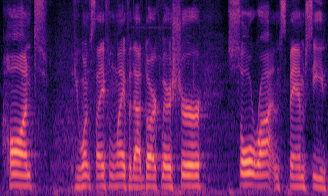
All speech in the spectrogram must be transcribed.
Haunt. If you want Siphon Life without Dark Glare, sure. Soul Rot and Spam Seed.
